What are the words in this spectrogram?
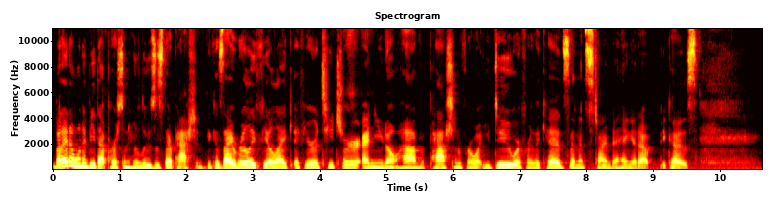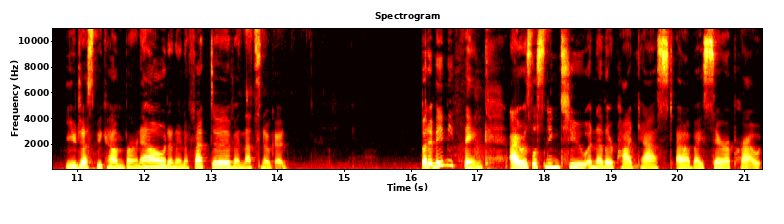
But I don't want to be that person who loses their passion because I really feel like if you're a teacher and you don't have a passion for what you do or for the kids, then it's time to hang it up because you just become burnout and ineffective, and that's no good. But it made me think. I was listening to another podcast uh, by Sarah Prout,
